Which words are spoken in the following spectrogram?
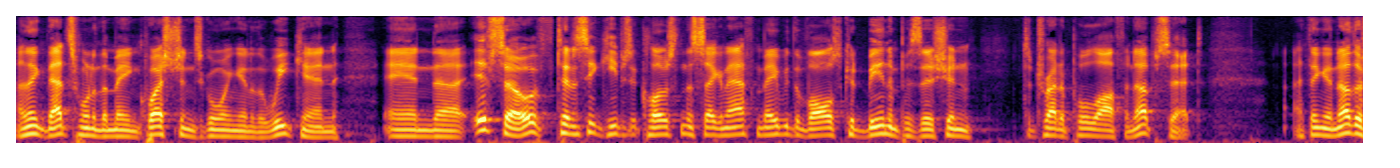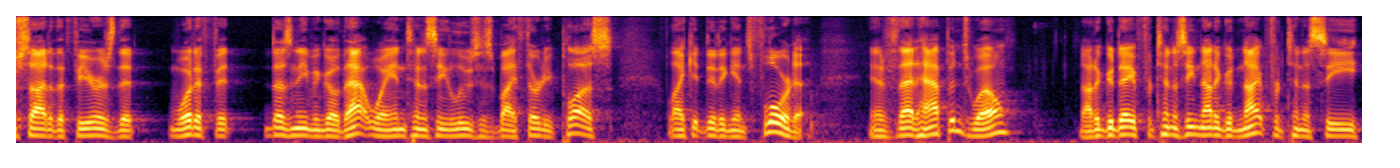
I think that's one of the main questions going into the weekend. And uh, if so, if Tennessee keeps it close in the second half, maybe the Vols could be in a position to try to pull off an upset. I think another side of the fear is that what if it doesn't even go that way and Tennessee loses by 30 plus like it did against Florida? And if that happens, well, not a good day for Tennessee, not a good night for Tennessee,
